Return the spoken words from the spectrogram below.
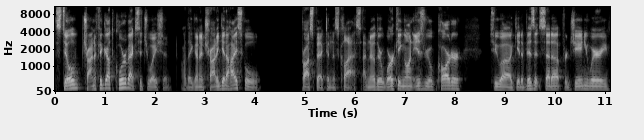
still trying to figure out the quarterback situation. Are they going to try to get a high school prospect in this class? I know they're working on Israel Carter to uh, get a visit set up for January.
